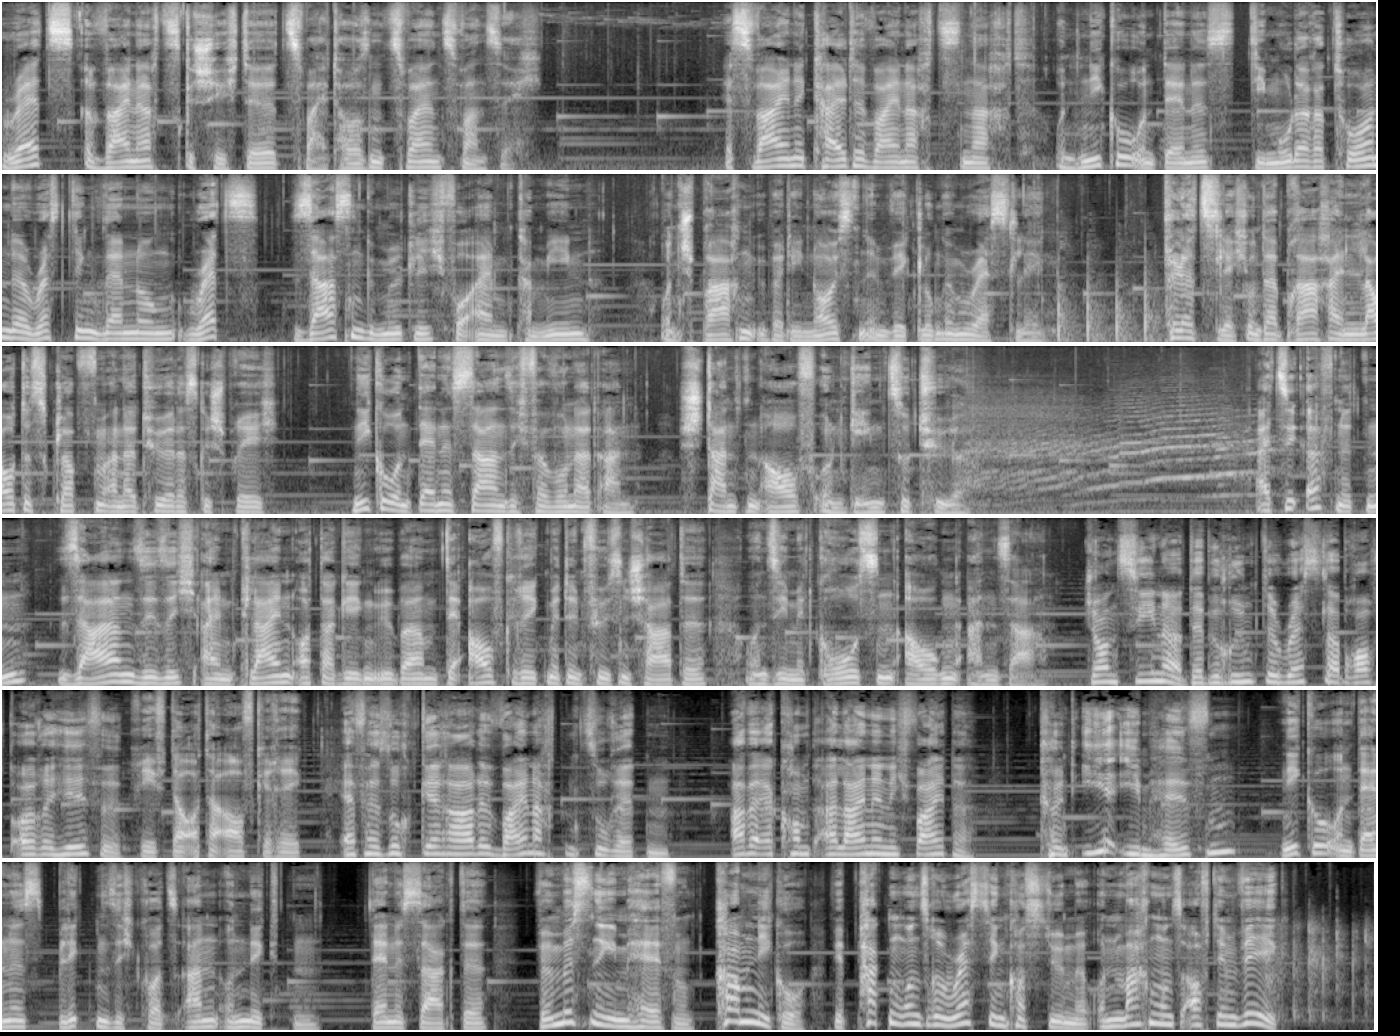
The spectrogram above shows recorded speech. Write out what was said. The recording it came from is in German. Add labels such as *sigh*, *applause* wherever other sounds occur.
Reds Weihnachtsgeschichte 2022 Es war eine kalte Weihnachtsnacht und Nico und Dennis, die Moderatoren der Wrestling-Sendung Reds, saßen gemütlich vor einem Kamin und sprachen über die neuesten Entwicklungen im Wrestling. Plötzlich unterbrach ein lautes Klopfen an der Tür das Gespräch. Nico und Dennis sahen sich verwundert an, standen auf und gingen zur Tür. Als sie öffneten, sahen sie sich einem kleinen Otter gegenüber, der aufgeregt mit den Füßen scharrte und sie mit großen Augen ansah. John Cena, der berühmte Wrestler, braucht eure Hilfe, rief der Otter aufgeregt. Er versucht gerade Weihnachten zu retten, aber er kommt alleine nicht weiter. Könnt ihr ihm helfen? Nico und Dennis blickten sich kurz an und nickten. Dennis sagte, wir müssen ihm helfen. Komm, Nico, wir packen unsere Wrestling-Kostüme und machen uns auf den Weg.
